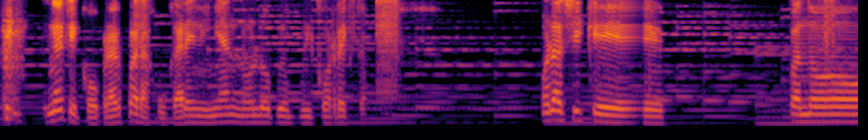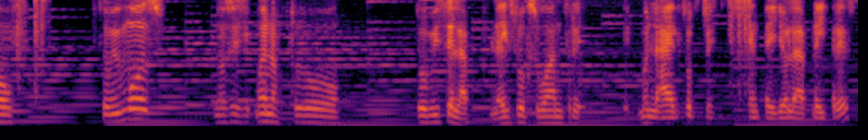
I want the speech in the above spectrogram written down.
tenga que cobrar para jugar en línea no lo veo muy correcto. Ahora sí que cuando tuvimos, no sé si, bueno, tú, tuviste la, Xbox One, la Xbox 360 y yo la Play 3.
